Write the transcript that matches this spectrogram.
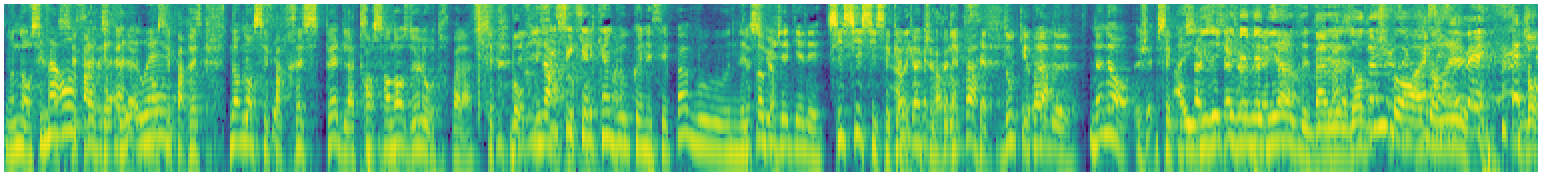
Non, non, c'est marrant, par ça, que- respect de, ouais. non, c'est par, res- non, non, c'est par respect de la transcendance de l'autre. Voilà. Bon. si c'est quelqu'un que vous connaissez pas, vous n'êtes pas sûr. obligé d'y aller. Si, si, si, c'est Ah oui, quelqu'un que je d'accord. connais Donc, pas. donc il y a Voilà. pas de- Non, non, je- c'est pour Ah, ça il disait qu'il connais bien, c'était Bah, des endives. Bon, attendez. mais- Bon.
